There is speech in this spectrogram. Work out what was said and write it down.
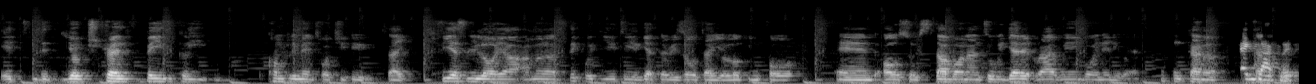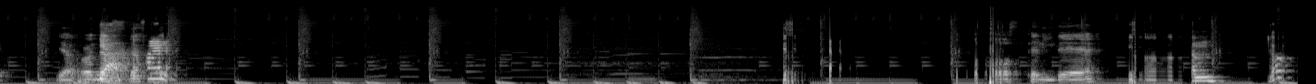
it's the, your strength basically complements what you do. It's like fiercely loyal. I'm gonna stick with you till you get the result that you're looking for, and also stubborn until we get it right. We ain't going anywhere. kind of exactly. Kind of, yeah. Or that's, yeah. That's, and- Kelly there. Um, oh.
